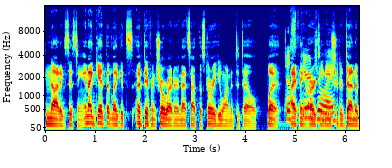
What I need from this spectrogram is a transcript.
not existing. And I get that like it's a different showrunner and that's not the story he wanted to tell, but Just I think RTD joy. should have done a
